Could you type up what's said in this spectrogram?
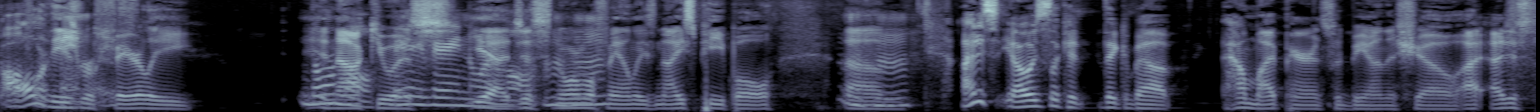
all, all of these families. were fairly normal, innocuous. Very, very normal. Yeah, just mm-hmm. normal families, nice people. Um, mm-hmm. I just I always look at think about how my parents would be on the show. I, I just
